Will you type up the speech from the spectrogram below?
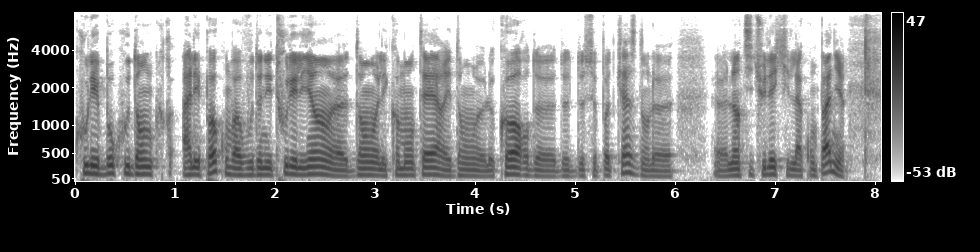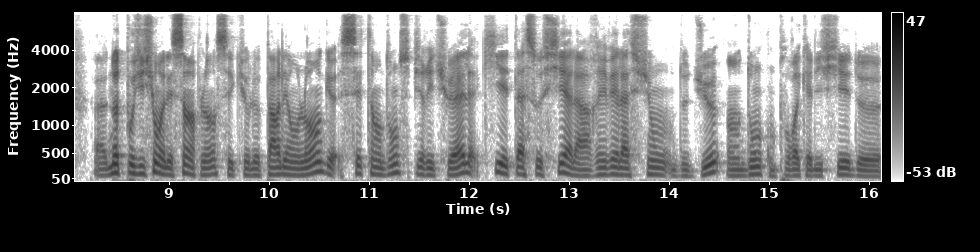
euh, couler beaucoup d'encre à l'époque. On va vous donner tous les liens euh, dans les commentaires et dans euh, le corps de, ce podcast, dans l'intitulé qui l'accompagne. Notre position, elle est simple, hein, c'est que le parler en langue, c'est un don spirituel qui est associé à la révélation de Dieu, un don qu'on pourrait qualifier de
